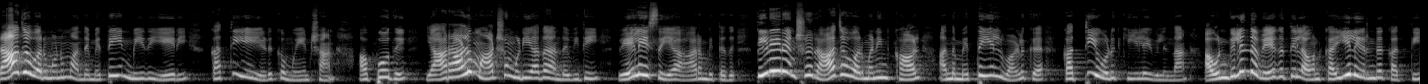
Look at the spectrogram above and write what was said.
ராஜவர்மனும் அந்த மெத்தையின் மீது ஏறி கத்தியை எடுக்க முயன்றான். அப்போது யாராலும் மாற்ற முடியாத அந்த விதி வேலை செய்ய ஆரம்பித்தது. திடீரென்று ராஜவர்மனின் கால் அந்த மெத்தையில் வழுக்க கத்தியோடு கீழே விழுந்தான். அவன் விழுந்த வேகத்தில் அவன் கையில் இருந்த கத்தி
